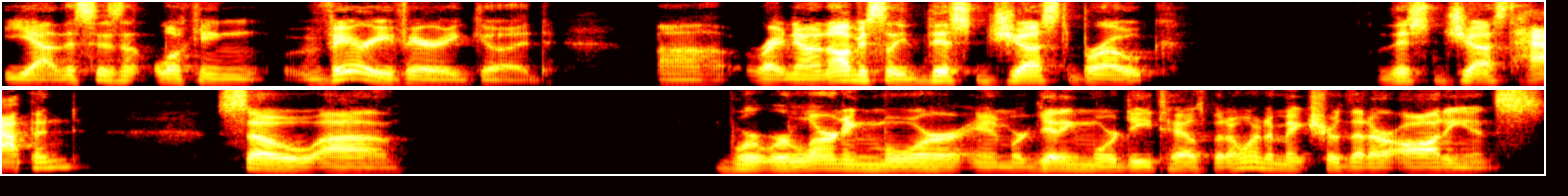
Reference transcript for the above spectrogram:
yeah, this isn't looking very, very good uh, right now. And obviously, this just broke. This just happened. So uh, we're we're learning more and we're getting more details. But I wanted to make sure that our audience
